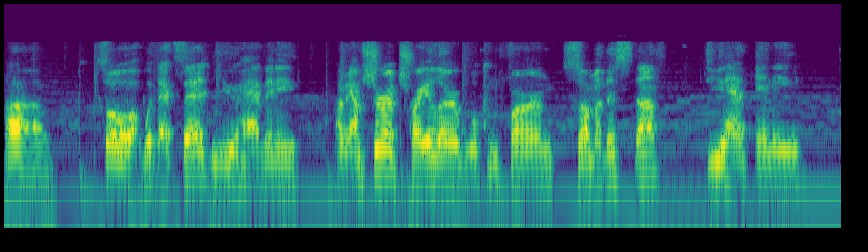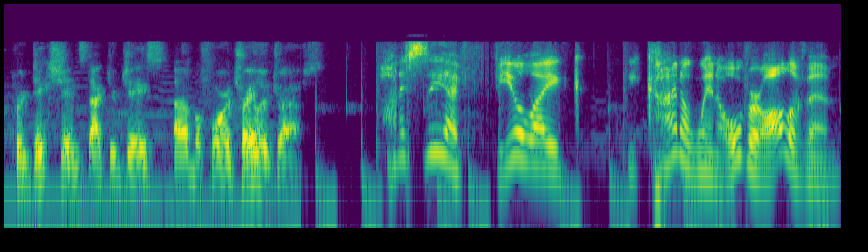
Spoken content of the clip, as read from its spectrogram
Uh, so with that said, do you have any? I mean, I'm sure a trailer will confirm some of this stuff, do you have any predictions, Dr. Jace, uh, before a trailer drops? Honestly, I feel like we kind of went over all of them.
